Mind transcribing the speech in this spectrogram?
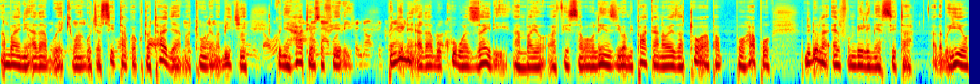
ambayo ni adhabu ya kiwango cha sita kwa kutotaja matunda mabichi kwenye hati ya usafiri. Pengine adhabu kubwa zaidi ambayo afisa wa ulinzi wa mipaka anaweza toa papo hapo ni dola elfu mbili mia sita. Adhabu hiyo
